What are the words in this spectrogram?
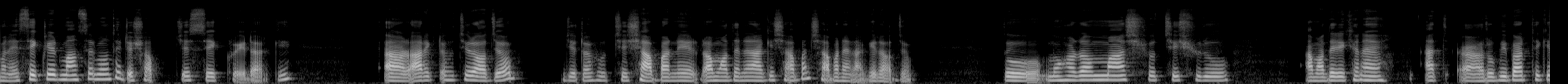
মানে সেক্রেট মান্থসের মধ্যে এটা সবচেয়ে সেক্রেট আর কি। আর আরেকটা হচ্ছে রজব যেটা হচ্ছে সাবানের, রমাদানের আগে সাবান, সাবানের আগে রজব। তো মহরম মাস হচ্ছে শুরু, আমাদের এখানে আজ রবিবার থেকে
